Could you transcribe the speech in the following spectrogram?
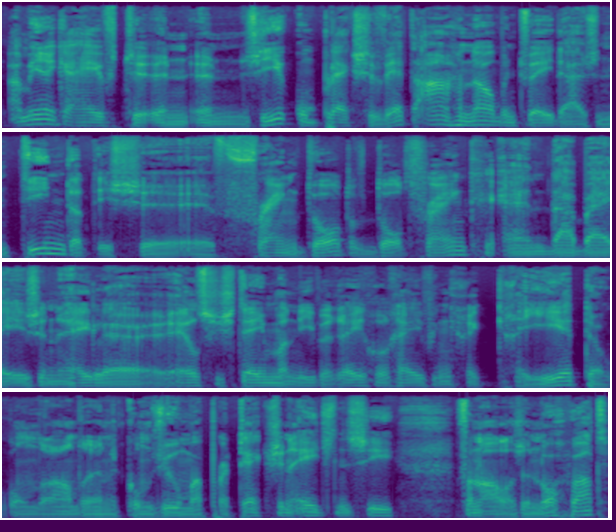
Amerika heeft een, een zeer complexe wet aangenomen in 2010. Dat is uh, Frank Dodd of Dodd-Frank. En daarbij is een hele, heel systeem van nieuwe regelgeving gecreëerd. Ook onder andere een Consumer Protection Agency. Van alles en nog wat.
